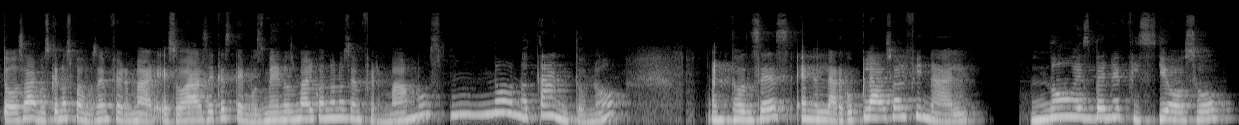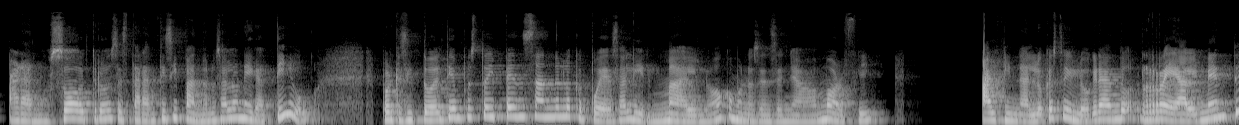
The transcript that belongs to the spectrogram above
Todos sabemos que nos podemos enfermar. Eso hace que estemos menos mal cuando nos enfermamos. Mm, no, no tanto, ¿no? Entonces, en el largo plazo, al final, no es beneficioso para nosotros estar anticipándonos a lo negativo. Porque si todo el tiempo estoy pensando en lo que puede salir mal, ¿no? Como nos enseñaba Murphy, al final lo que estoy logrando realmente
